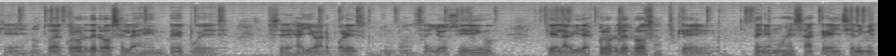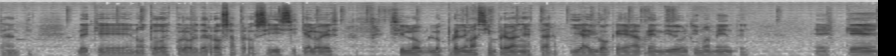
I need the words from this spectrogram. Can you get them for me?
que no todo es color de rosa y la gente pues se deja llevar por eso. Entonces yo sí digo que la vida es color de rosa, que tenemos esa creencia limitante de que no todo es color de rosa, pero sí, sí que lo es. Sí, los problemas siempre van a estar. Y algo que he aprendido últimamente es que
